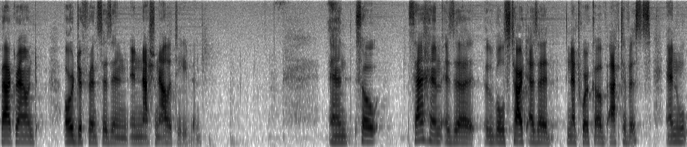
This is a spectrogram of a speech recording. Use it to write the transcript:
background, or differences in, in nationality even. And so Sahem is a, will start as a network of activists, and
